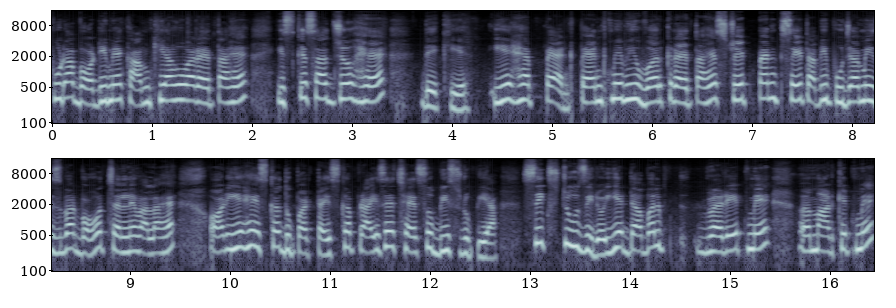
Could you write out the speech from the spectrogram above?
पूरा बॉडी में काम किया हुआ रहता है। इसके साथ जो है, देखिए ये है पैंट। पैंट में भी वर्क रहता है। स्ट्रेट पैंट सेट अभी पूजा में इस बार बहुत चलने वाला है। और ये है इसका दुपट्टा। इसका प्राइस है छः सौ बीस रुपया। सिक्स टू ज़ीरो ये डबल रेट में मार्केट में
